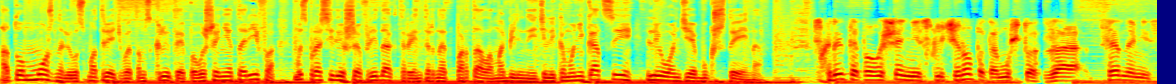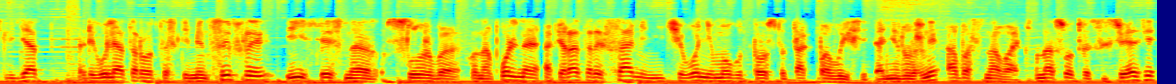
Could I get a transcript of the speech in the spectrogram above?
О том, можно ли усмотреть в этом скрытое повышение тарифа, мы спросили шеф шеф-редактора интернет-портала «Мобильные телекоммуникации» Леонтия Букштейна. Скрытое повышение исключено, потому что за ценами следят регулятор отрасли Минцифры и, естественно, служба монопольная. Операторы сами ничего не могут просто так повысить. Они должны обосновать. У нас отрасль связи,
